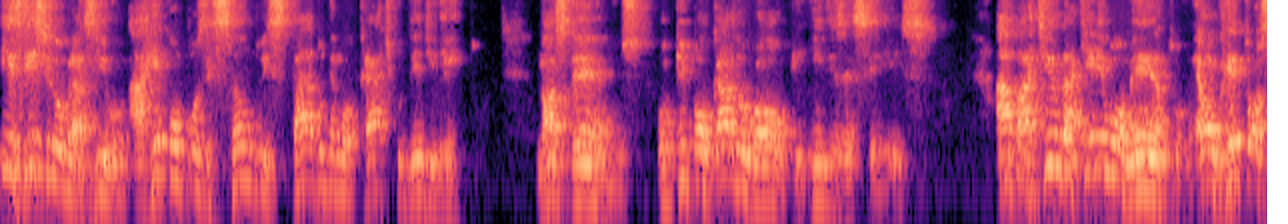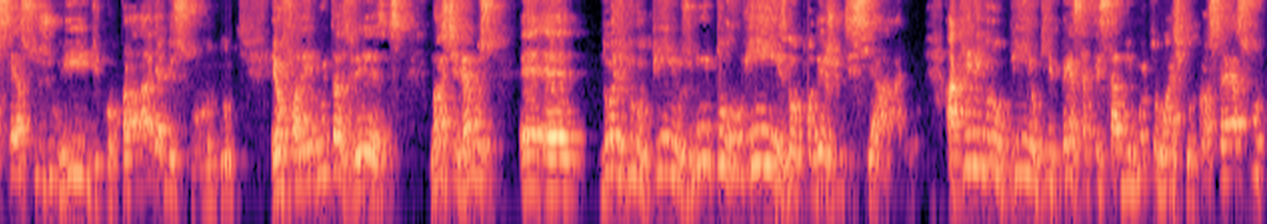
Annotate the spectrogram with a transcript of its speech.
existe no Brasil a recomposição do Estado democrático de direito. Nós temos o pipocar do golpe em 16, a partir daquele momento, é um retrocesso jurídico para lá de absurdo. Eu falei muitas vezes, nós tivemos é, é, dois grupinhos muito ruins no Poder Judiciário. Aquele grupinho que pensa que sabe muito mais que o processo,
